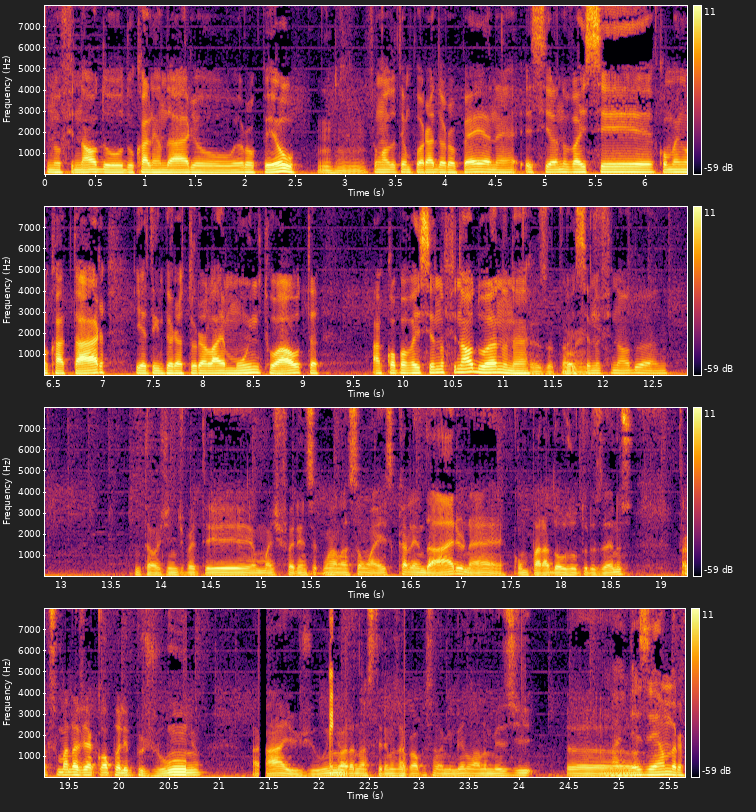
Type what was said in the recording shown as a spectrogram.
no final do, do calendário europeu, uhum. final da temporada europeia, né? Esse ano vai ser, como é no Catar, e a temperatura lá é muito alta, a Copa vai ser no final do ano, né? Exatamente. Vai ser no final do ano. Então a gente vai ter uma diferença com relação a esse calendário, né? Comparado aos outros anos. Tá acostumado a ver a Copa ali pro junho, maio, junho. Agora nós teremos a Copa, se não me engano, lá no mês de. Uh... Lá em dezembro.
